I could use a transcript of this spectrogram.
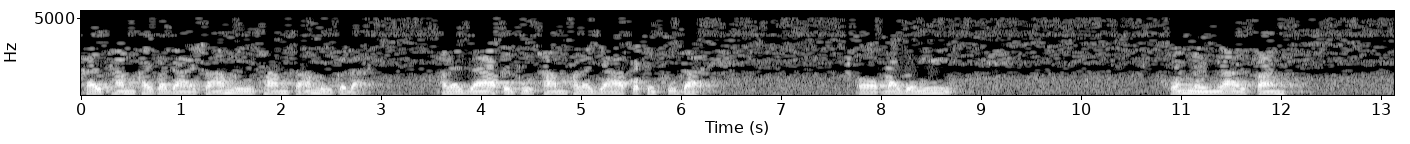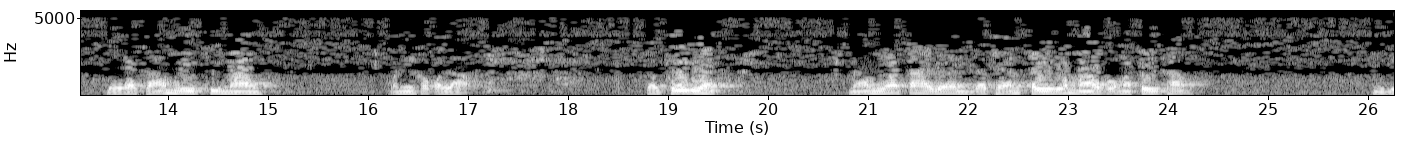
ใครทำใครก็ได้ สามีทำสามีก็ได้ ภรรยาเป็นผู้ทำภรรยาก็เป็นผู้ได้ ออกมาอย่างนี้ คนหนึ่งไล่ฟัง บอกว่าสามีที่เมาวันนี้เขาก็หลับเจ้าชู้ด้วยเมาเนื้อใต้เลย แล้วแถมตีเขาเมาเขามาตีเขาโย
